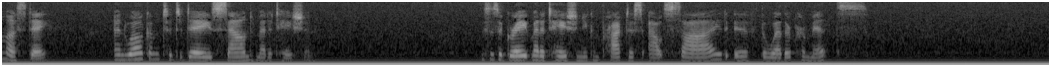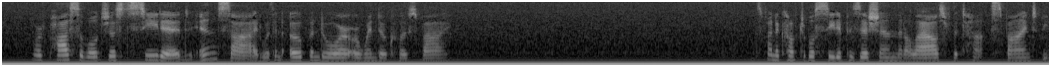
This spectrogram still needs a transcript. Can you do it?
Namaste, and welcome to today's sound meditation. This is a great meditation you can practice outside if the weather permits, or if possible, just seated inside with an open door or window close by. Let's find a comfortable seated position that allows for the t- spine to be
